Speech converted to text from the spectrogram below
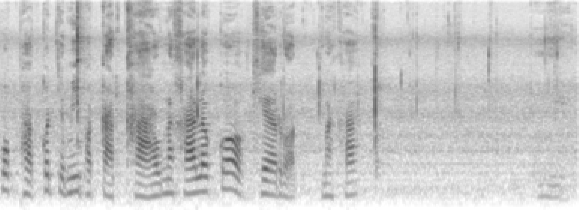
พวกผักก็จะมีผักกาดขาวนะคะ แล้วก็แครอทนะคะนี่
